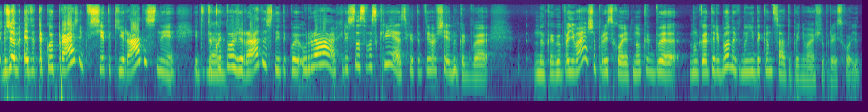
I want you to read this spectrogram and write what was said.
Причем это такой праздник, все такие радостные, и ты Да. такой тоже радостный, такой, ура, Христос воскрес! Это ты вообще, ну, как бы... ну, как бы понимаешь, что происходит, но как бы, ну, когда ты ребенок, ну, не до конца ты понимаешь, что происходит.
